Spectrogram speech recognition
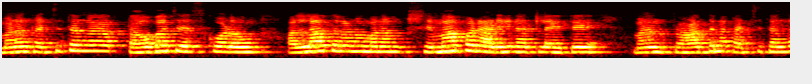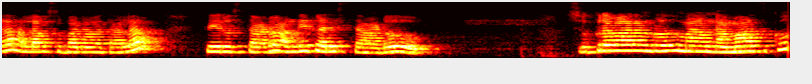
మనం ఖచ్చితంగా తౌబా చేసుకోవడం అల్లాతలను మనం క్షమాపణ అడిగినట్లయితే మనం ప్రార్థన ఖచ్చితంగా అల్లాహ్ సుబానవతాల తీరుస్తాడు అంగీకరిస్తాడు. శుక్రవారం రోజు మనం నమాజ్కు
